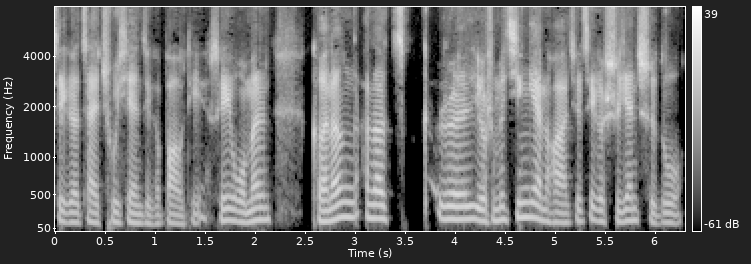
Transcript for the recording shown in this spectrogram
这个再出现这个暴跌，所以我们可能按照呃有什么经验的话，就这个时间尺度，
